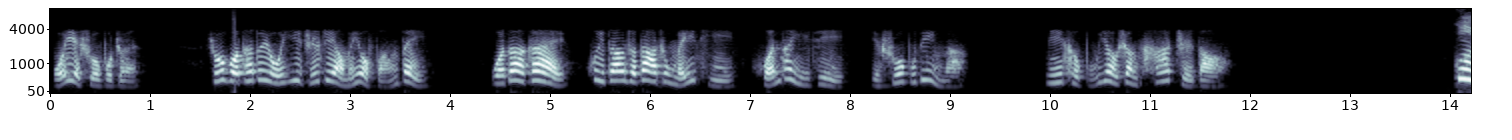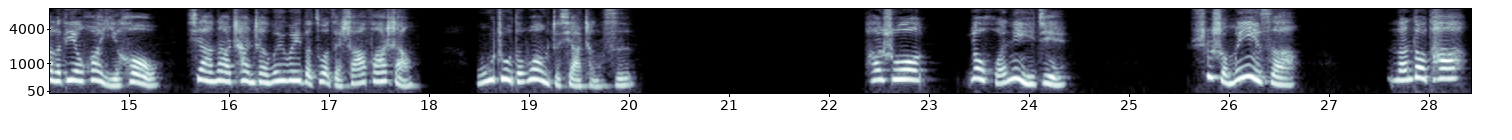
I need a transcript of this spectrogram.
我也说不准。如果他对我一直这样没有防备，我大概会当着大众媒体还他一记，也说不定呢。你可不要让他知道。挂了电话以后，夏娜颤颤巍巍的坐在沙发上，无助的望着夏承思。他说要还你一记，是什么意思啊？难道他，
